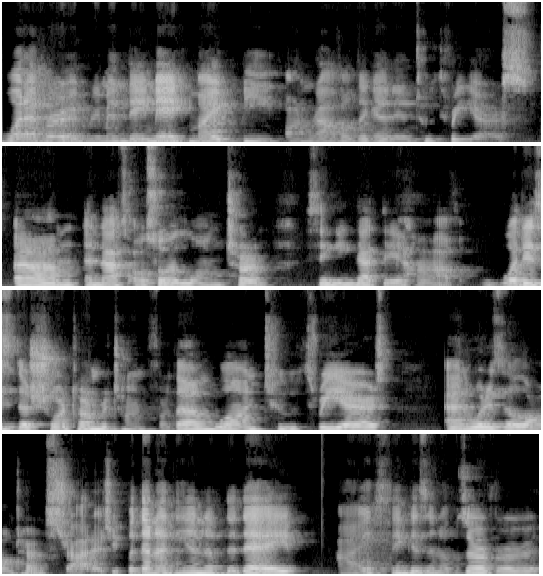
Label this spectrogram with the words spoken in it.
whatever agreement they make might be unraveled again in two, three years. Um, and that's also a long term thinking that they have. What is the short term return for them? One, two, three years. And what is the long term strategy? But then at the end of the day, I think as an observer,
